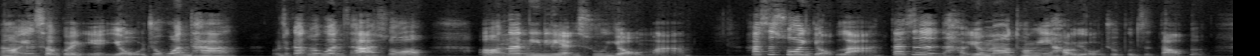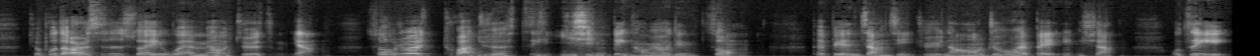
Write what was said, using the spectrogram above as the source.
然后 Instagram 也有，我就问他，我就干脆问他说，哦，那你脸书有吗？他是说有啦，但是有没有同意好友我就不知道了，就不得而知，所以我也没有觉得怎么样，所以我就会突然觉得自己疑心病好像有点重，被别人讲几句，然后就会被影响。我自己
